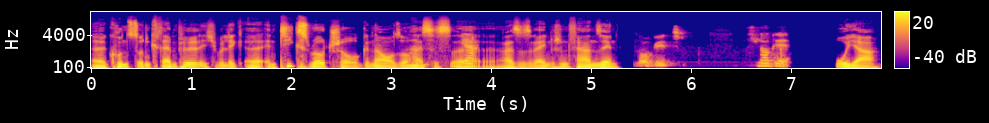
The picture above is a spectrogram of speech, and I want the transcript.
Äh, Kunst und Krempel, ich überlege, äh, Antiques Roadshow, genau, so mhm. heißt, es, äh, ja. heißt es im englischen Fernsehen. Flogit. Flogit. Oh ja,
